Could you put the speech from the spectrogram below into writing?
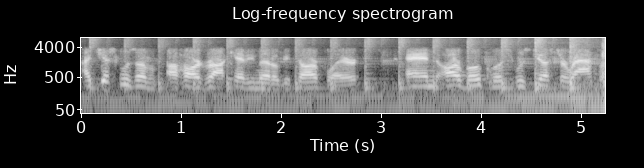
I just was a, a hard rock heavy metal guitar player, and our vocalist was just a rapper.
